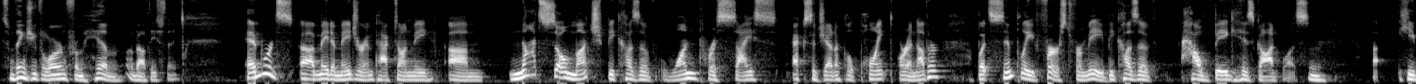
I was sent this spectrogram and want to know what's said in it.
some things you've learned from him about these things. Edwards uh, made a major impact on me, um, not so much because of one precise exegetical point or another, but simply first for me because of how big his God was. Mm he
